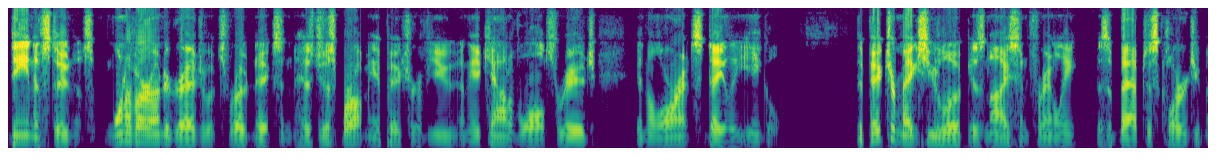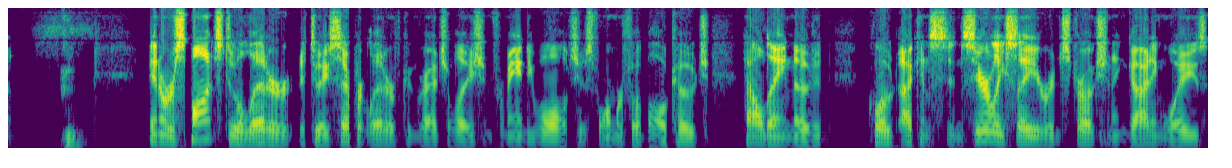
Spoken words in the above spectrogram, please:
dean of students. One of our undergraduates, wrote Nixon, has just brought me a picture of you and the account of Walt's Ridge in the Lawrence Daily Eagle. The picture makes you look as nice and friendly as a Baptist clergyman. Hmm. In a response to a letter, to a separate letter of congratulation from Andy Walsh, his former football coach, Haldane noted, quote, I can sincerely say your instruction and guiding ways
